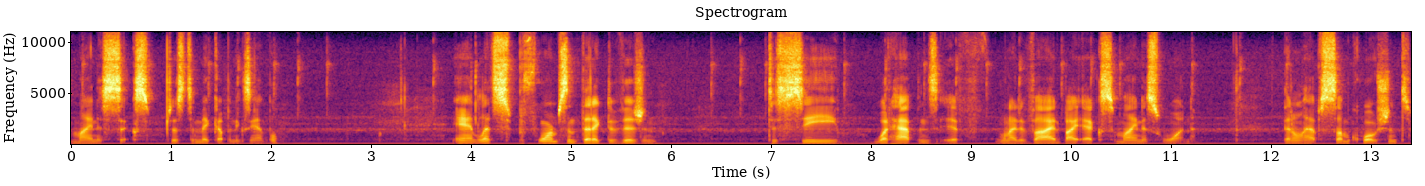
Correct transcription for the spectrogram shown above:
minus 6, just to make up an example. And let's perform synthetic division to see what happens if when I divide by x minus 1. Then I'll have some quotient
